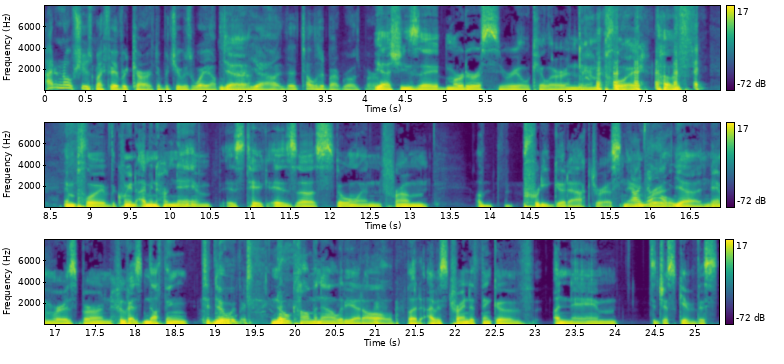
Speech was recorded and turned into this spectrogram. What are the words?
I don't know if she was my favorite character, but she was way up there. Yeah. Yeah. Tell us about Rose Byrne. Yeah, she's a murderous serial killer in the employ of employ of the queen. I mean, her name is take is uh, stolen from a pretty good actress named I know. Ro- yeah, named Rose Byrne, who has nothing To do no, with it. no commonality at all. But I was trying to think of a name to just give this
